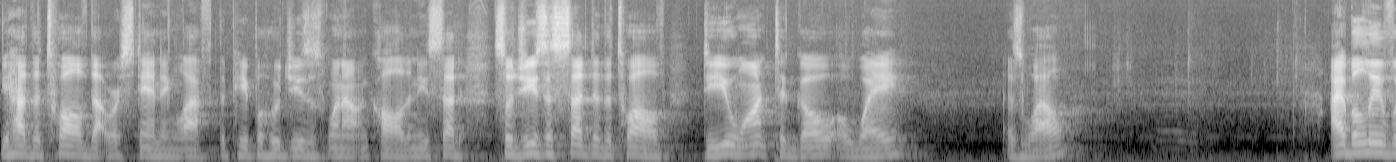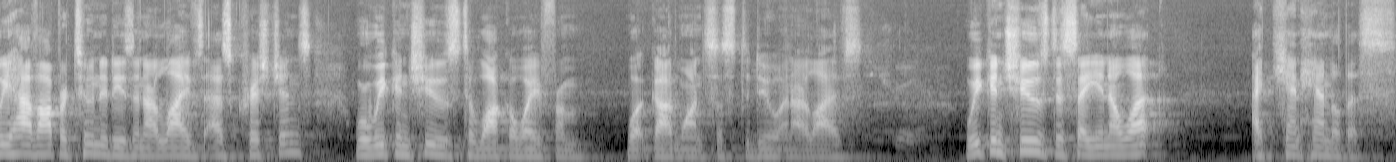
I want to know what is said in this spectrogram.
you had the 12 that were standing left, the people who Jesus went out and called. And he said, So Jesus said to the 12, Do you want to go away as well? I believe we have opportunities in our lives as Christians where we can choose to walk away from what God wants us to do in our lives. We can choose to say, you know what? I can't handle this.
